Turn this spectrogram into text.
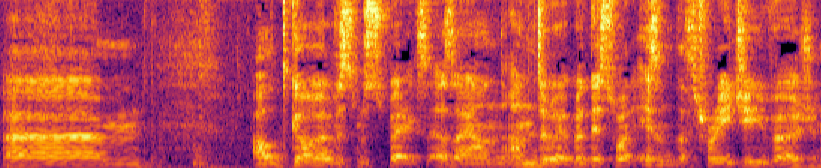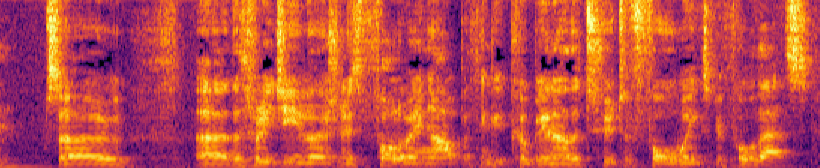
Um, I'll go over some specs as I un undo it, but this one isn't the 3G version. So uh, the 3G version is following up. I think it could be another two to four weeks before that's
